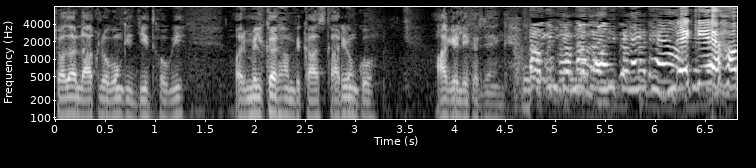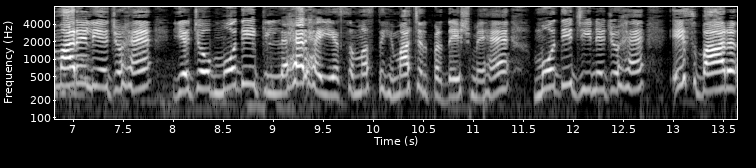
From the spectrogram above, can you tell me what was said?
14 लाख लोगों की जीत होगी और मिलकर हम विकास कार्यों को आगे लेकर जाएँगे। देखिए हमारे लिए जो है ये जो मोदी की लहर है ये समस्त हिमाचल प्रदेश में है। मोदी जी ने जो है इस बार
